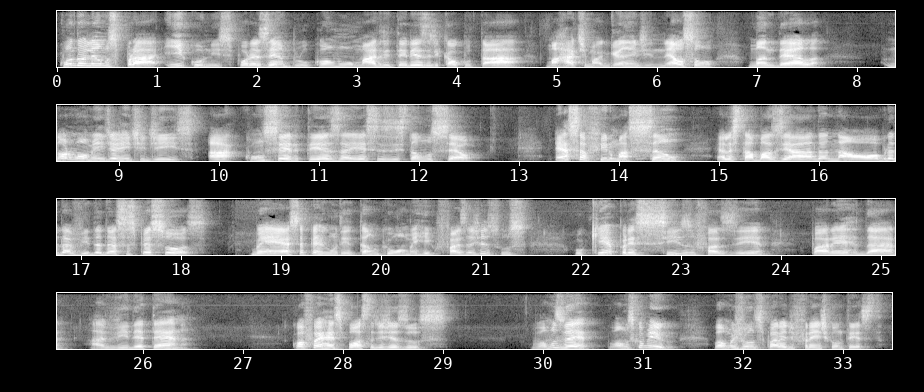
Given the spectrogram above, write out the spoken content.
Quando olhamos para ícones, por exemplo, como Madre Teresa de Calcutá, Mahatma Gandhi, Nelson Mandela, Normalmente a gente diz: "Ah, com certeza esses estão no céu". Essa afirmação, ela está baseada na obra da vida dessas pessoas. Bem, é essa a pergunta então que o homem rico faz a Jesus. O que é preciso fazer para herdar a vida eterna? Qual foi a resposta de Jesus? Vamos ver, vamos comigo. Vamos juntos para de frente com o texto.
